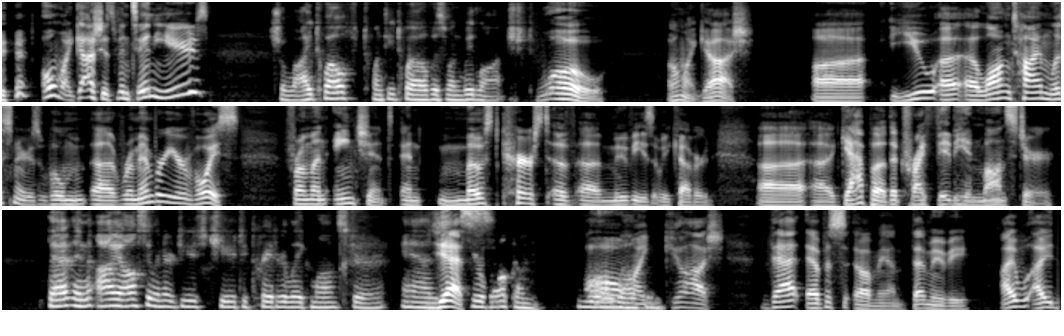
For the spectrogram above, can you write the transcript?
oh my gosh, it's been 10 years? July 12th, 2012 is when we launched. Whoa. Oh my gosh. Uh, you, uh, uh, long-time listeners, will uh, remember your voice from an ancient and most cursed of uh, movies that we covered uh, uh, Gappa, the Triphibian monster. That and I also introduced you to Crater Lake Monster, and Yes. you're welcome. You Oh my gosh, that episode! Oh man, that movie. I, I,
